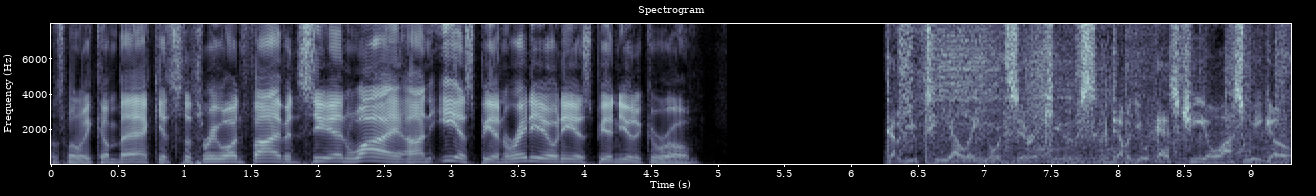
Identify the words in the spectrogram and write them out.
That's when we come back. It's the 315 at CNY on ESPN Radio and ESPN Utica Rome. WTLA North Syracuse, WSGO Oswego,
